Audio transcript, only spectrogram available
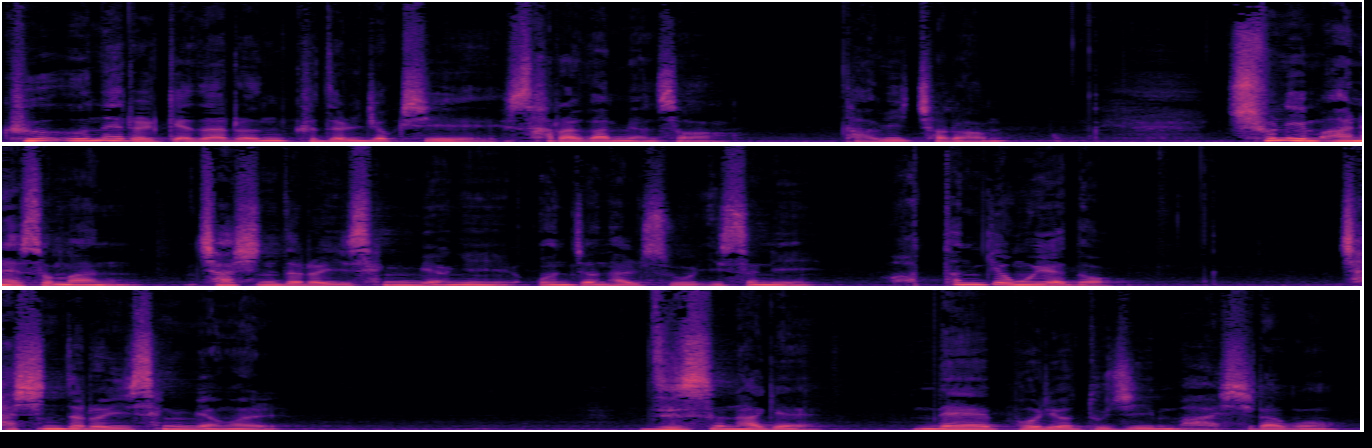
그 은혜를 깨달은 그들 역시 살아가면서 다윗처럼 주님 안에서만 자신들의 생명이 온전할 수 있으니 어떤 경우에도 자신들의 생명을 느슨하게 내버려 두지 마시라고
